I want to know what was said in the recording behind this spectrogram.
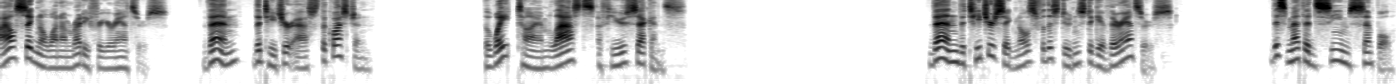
I'll signal when I'm ready for your answers. Then the teacher asks the question. The wait time lasts a few seconds. Then the teacher signals for the students to give their answers. This method seems simple,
